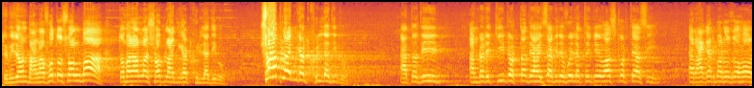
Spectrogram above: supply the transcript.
তুমি যখন বালাফতো চলবা তোমার আল্লাহ সব লাইন গার্ড খুললা দিব। সব লাইন গার্ড খুললা দিব। এতদিন আমরা কি ডরটা দেওয়া হয়েছে আমি তো পৈলার থেকে ওয়াজ করতে আসি। আর আগের বারও যখন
